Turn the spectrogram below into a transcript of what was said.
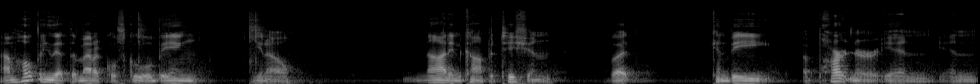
I'm hoping that the medical school, being, you know, not in competition, but can be a partner in in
